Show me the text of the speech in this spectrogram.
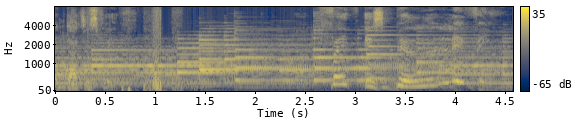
And that is faith. Faith is believing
